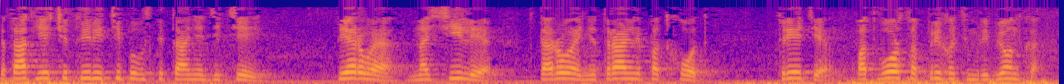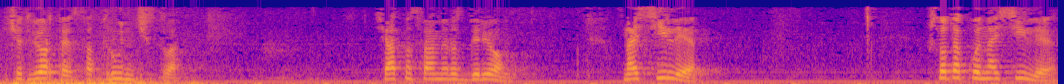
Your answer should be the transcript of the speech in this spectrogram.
Итак, есть четыре типа воспитания детей. Первое – насилие. Второе – нейтральный подход. Третье – потворство прихотям ребенка. Четвертое – сотрудничество. Сейчас мы с вами разберем. Насилие. Что такое насилие?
